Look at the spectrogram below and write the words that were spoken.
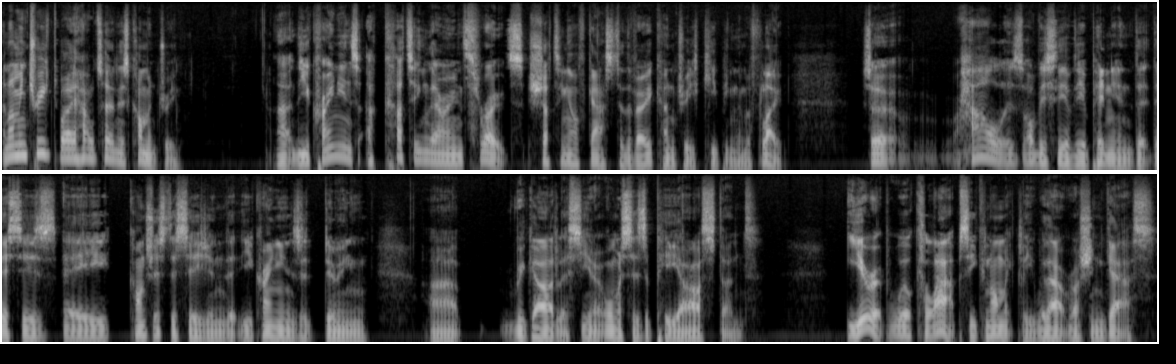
and I'm intrigued by Hal Turner's commentary. Uh, the Ukrainians are cutting their own throats, shutting off gas to the very countries keeping them afloat. So Hal is obviously of the opinion that this is a conscious decision that the Ukrainians are doing, uh, regardless, you know, almost as a PR stunt. Europe will collapse economically without Russian gas.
